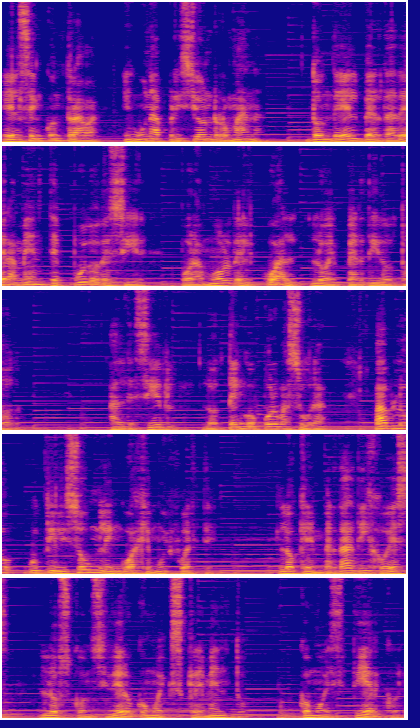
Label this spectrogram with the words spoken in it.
Él se encontraba en una prisión romana, donde él verdaderamente pudo decir, por amor del cual lo he perdido todo. Al decir, lo tengo por basura, Pablo utilizó un lenguaje muy fuerte. Lo que en verdad dijo es, los considero como excremento, como estiércol,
